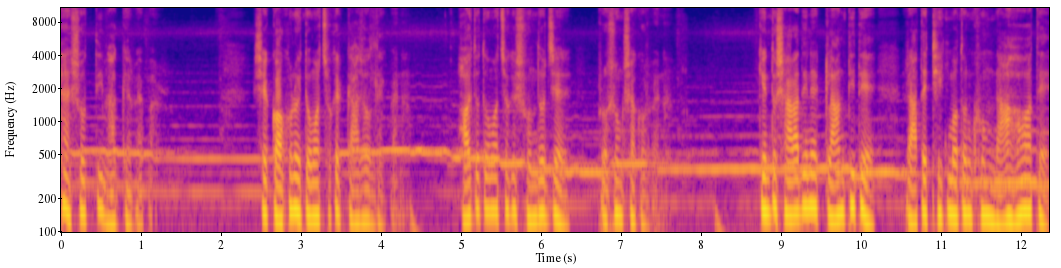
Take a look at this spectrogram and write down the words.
হ্যাঁ সত্যি ভাগ্যের ব্যাপার। সে কখনোই তোমার চোখের কাজল দেখবে না। হয়তো তোমার চোখে সৌন্দর্যের প্রশংসা করবে না। কিন্তু সারাদিনের ক্লান্তিতে, রাতে ঠিক মতন ঘুম না হওয়াতে,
